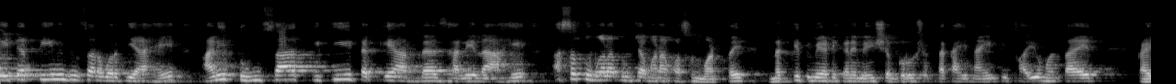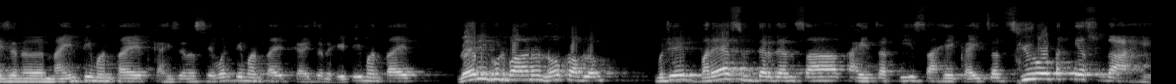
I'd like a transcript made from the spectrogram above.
येत्या तीन दिवसांवरती आहे आणि तुमचा किती टक्के अभ्यास झालेला आहे असं तुम्हाला तुमच्या मनापासून वाटतंय. नक्की तुम्ही या ठिकाणी मेन्शन करू शकता. काही नाईन्टी फाईव्ह म्हणतायत काही जण नाईन्टी म्हणतायत काही जण सेव्हन्टी म्हणतायत काही जण एटी म्हणतायत. व्हेरी गुड बानो नो प्रॉब्लेम म्हणजे बऱ्याच विद्यार्थ्यांचा काहीचा तीस आहे काहीचा झिरो टक्के सुद्धा आहे.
